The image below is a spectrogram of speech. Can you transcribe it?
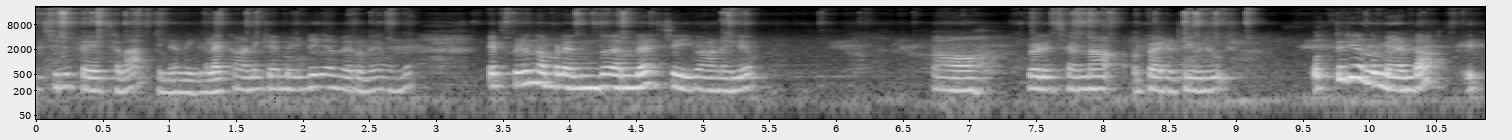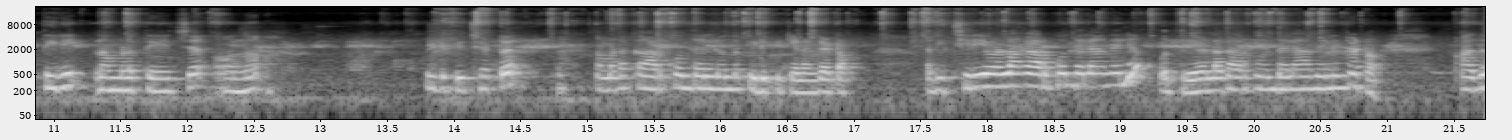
ഇച്ചിരി തേച്ചതാണ് പിന്നെ നിങ്ങളെ കാണിക്കാൻ വേണ്ടി ഞാൻ വെറുതെ ഒന്ന് എപ്പോഴും നമ്മൾ എന്ത് തന്നെ ചെയ്യുകയാണെങ്കിലും വെളിച്ചെണ്ണ പുരട്ടി ഒരു ഒത്തിരി ഒന്നും വേണ്ട. ഇത്തിരി നമ്മൾ തേച്ച് ഒന്ന് പിടിപ്പിച്ചിട്ട് നമ്മുടെ കാർക്കൂന്തലിലൊന്ന് പിടിപ്പിക്കണം കേട്ടോ. അത് ഇച്ചിരിയുള്ള കാർക്കൂന്തലാന്നേലും ഒത്തിരിയുള്ള കാർക്കൂന്തലാന്നേലും കേട്ടോ. അത്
